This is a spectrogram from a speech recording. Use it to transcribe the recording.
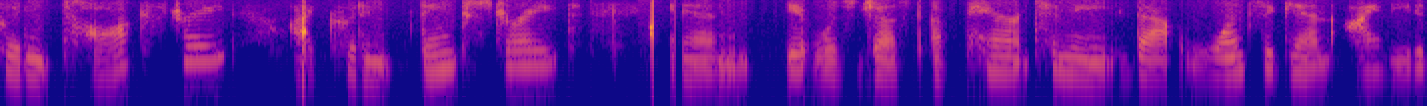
couldn't talk straight. I couldn't think straight. And it was just apparent to me that once again, I needed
